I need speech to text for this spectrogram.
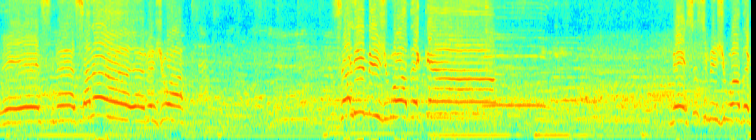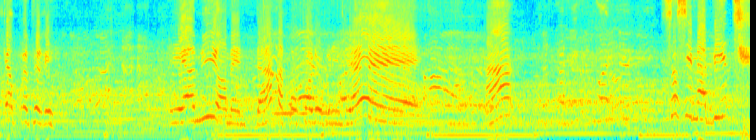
Salut mes joueurs. Salut mes joueurs de cartes. Mais ça, c'est mes joueurs de cartes préférés. Et amis en même temps, pour pas l'oublier. Hein? Ça, c'est ma bitch.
